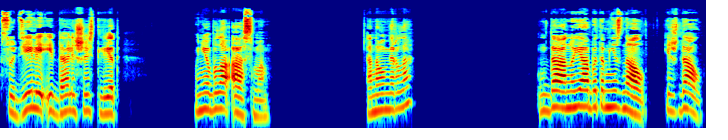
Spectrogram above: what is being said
судили и дали шесть лет. У нее была астма. Она умерла? Да, но я об этом не знал и ждал.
